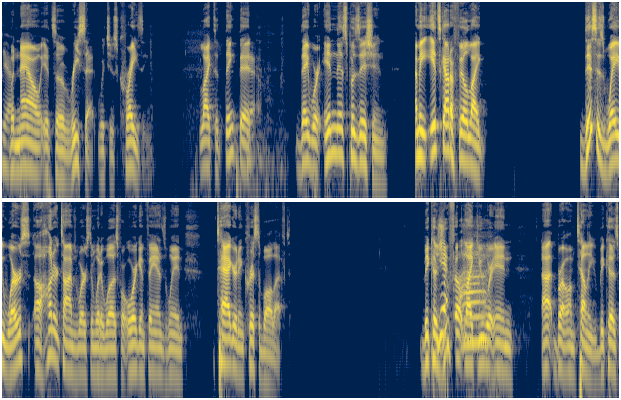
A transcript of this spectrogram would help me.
Yeah. But now it's a reset, which is crazy. Like to think that yeah. they were in this position. I mean, it's got to feel like this is way worse, a hundred times worse than what it was for Oregon fans when Taggart and Cristobal left. Because Yeah, you felt like you uh were in, uh, bro. I'm telling you, because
